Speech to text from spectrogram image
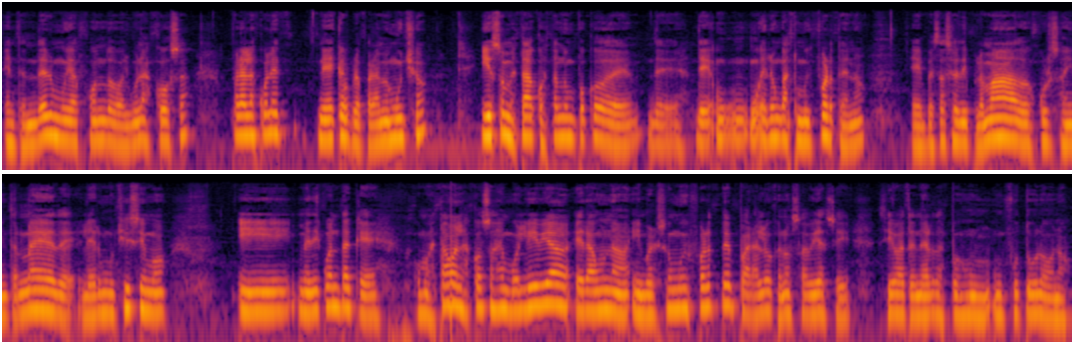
entender muy a fondo algunas cosas para las cuales tenía que prepararme mucho y eso me estaba costando un poco de... de, era un gasto muy fuerte, ¿no? Empecé a hacer diplomados, cursos de internet, leer muchísimo y me di cuenta que como estaban las cosas en Bolivia era una inversión muy fuerte para algo que no sabía si, si iba a tener después un futuro o no.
